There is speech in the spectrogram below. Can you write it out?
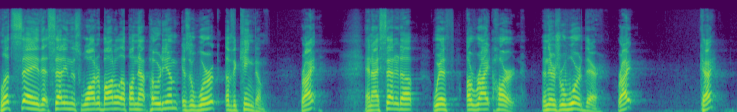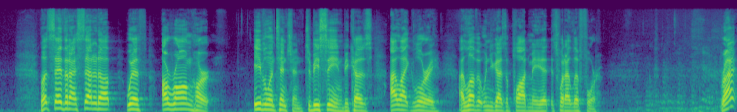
Let's say that setting this water bottle up on that podium is a work of the kingdom, right? And I set it up with a right heart. Then there's reward there, right? Okay? Let's say that I set it up with a wrong heart, evil intention, to be seen because I like glory. I love it when you guys applaud me, it's what I live for. right?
